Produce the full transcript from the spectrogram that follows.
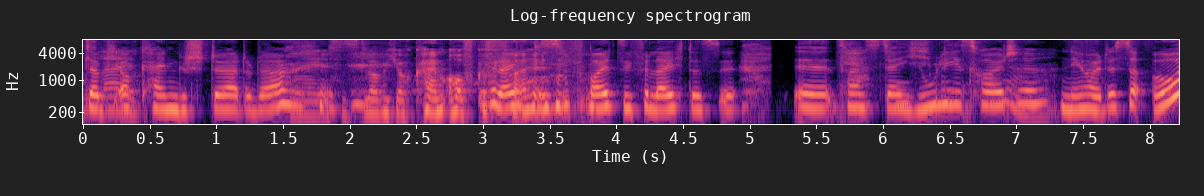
glaube ich auch keinen gestört, oder? Nee, das ist, glaube ich, auch keinem Vielleicht aufgefallen. ist, freut sie vielleicht, dass äh, äh, 20. Herzlich Juli ist heute. Nee, heute ist der, oder?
